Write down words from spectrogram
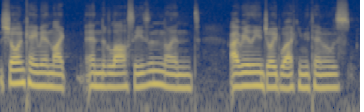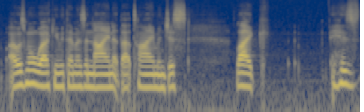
Sean came in like end of last season, and I really enjoyed working with him. It was I was more working with him as a nine at that time, and just like his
